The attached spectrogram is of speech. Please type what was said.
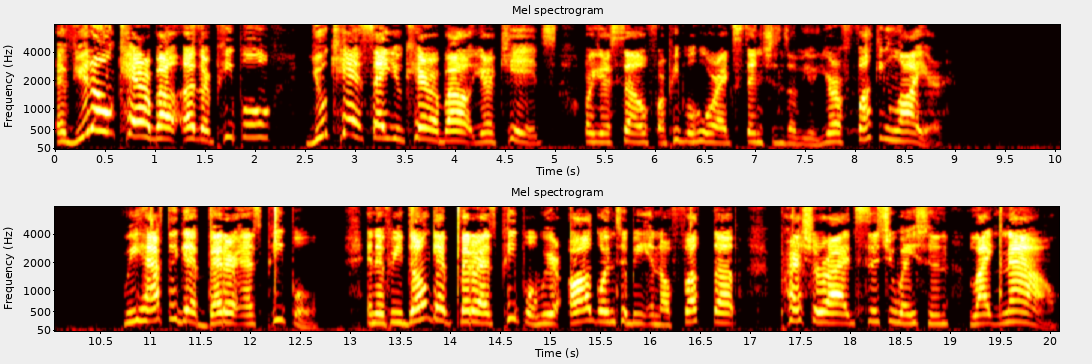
If you don't care about other people, you can't say you care about your kids or yourself or people who are extensions of you. You're a fucking liar. We have to get better as people. And if we don't get better as people, we're all going to be in a fucked up, pressurized situation like now.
